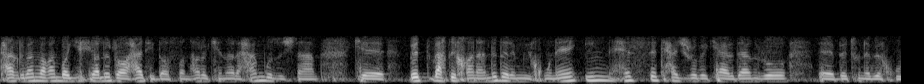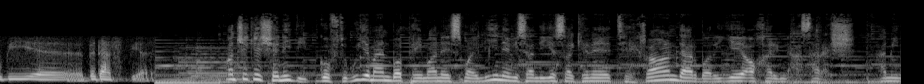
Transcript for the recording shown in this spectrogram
تقریبا واقعا با یه خیال راحتی داستان ها رو کنار هم گذاشتم که وقتی خواننده داره می‌خونه این حس تجربه کردن رو بتونه به خوبی به دست بیاره. آنچه که شنیدید گفتگوی من با پیمان اسماعیلی نویسنده ساکن تهران درباره آخرین اثرش. همین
